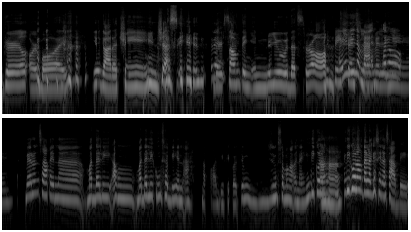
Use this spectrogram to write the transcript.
girl or boy, you gotta change. As in, there's something in you that's wrong. Patience naman, level pero- niya eh. Meron sa akin na madali ang madali kong sabihin ah napaka-difficult yung yung sa mga ano hindi ko lang Aha. hindi ko lang talaga sinasabi.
